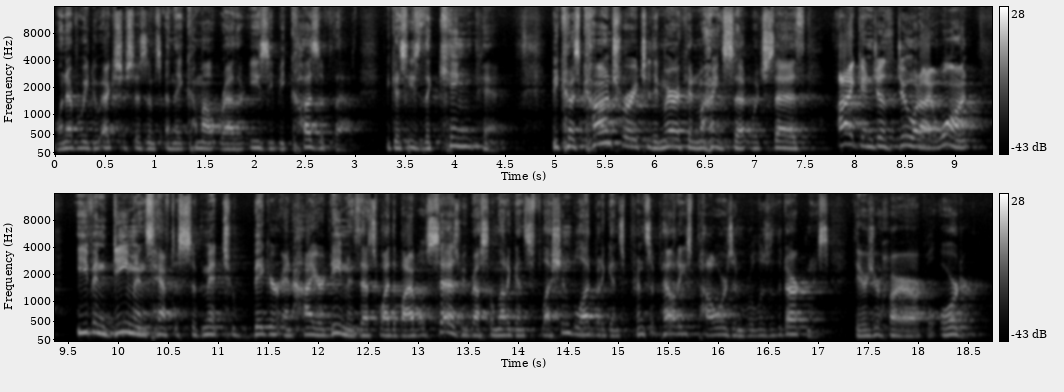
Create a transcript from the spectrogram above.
whenever we do exorcisms, and they come out rather easy because of that, because he's the kingpin. Because, contrary to the American mindset, which says, I can just do what I want, even demons have to submit to bigger and higher demons. That's why the Bible says we wrestle not against flesh and blood, but against principalities, powers, and rulers of the darkness. There's your hierarchical order.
